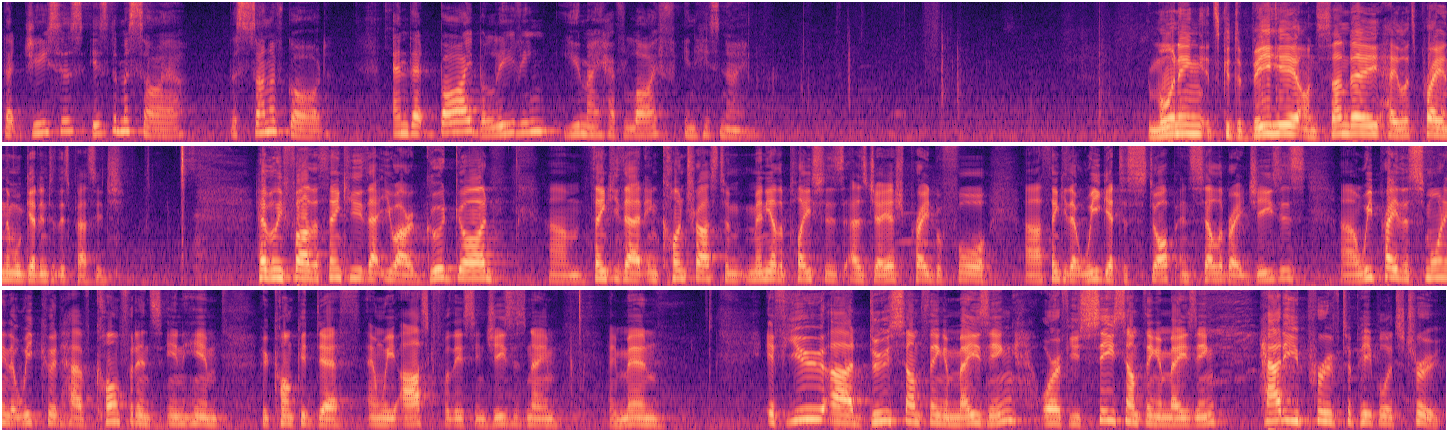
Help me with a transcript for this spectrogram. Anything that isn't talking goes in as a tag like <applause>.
that Jesus is the Messiah, the Son of God, and that by believing you may have life in his name. Good morning. It's good to be here on Sunday. Hey, let's pray and then we'll get into this passage. Heavenly Father, thank you that you are a good God. Um, thank you that, in contrast to many other places, as Jayesh prayed before, uh, thank you that we get to stop and celebrate Jesus. Uh, we pray this morning that we could have confidence in Him who conquered death, and we ask for this in Jesus' name. Amen. If you uh, do something amazing, or if you see something amazing, how do you prove to people it's true?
